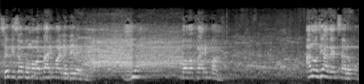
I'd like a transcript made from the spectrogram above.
Ceux qui sont pour mon refarima, levez les mains. Ya, mon refarima. Allons-y avec Salomon.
